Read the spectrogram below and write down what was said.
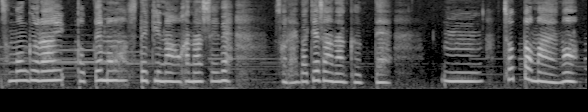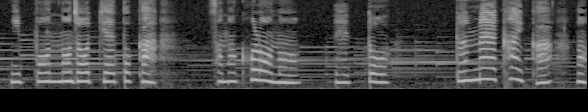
そのぐらいとっても素敵なお話で、それだけじゃなくって、うーん、ちょっと前の日本の情景とか、その頃の、えー、っと、文明開化の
